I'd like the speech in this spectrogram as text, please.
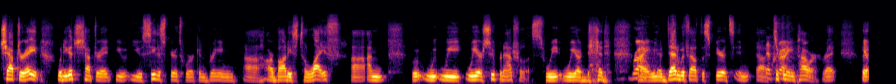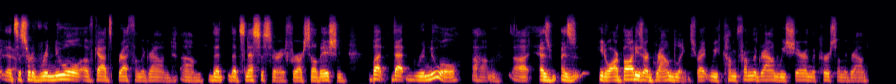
chapter eight when you get to chapter eight you you see the spirit's work in bringing uh, our bodies to life. Uh, i'm we, we we are supernaturalists. We we are dead. Uh, right. uh, we are dead without the spirit's in uh, quickening right. power right? That, yep. that's a sort of renewal of god's breath on the ground um, that that's necessary for our salvation. But that renewal um, uh, as as you know our bodies are groundlings right? We come from the ground we share in the curse on the ground.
